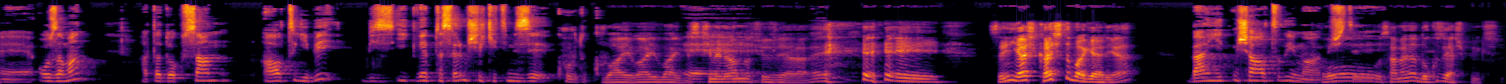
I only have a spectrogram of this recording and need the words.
Ee, o zaman hatta 96 gibi biz ilk web tasarım şirketimizi kurduk. Vay vay vay. Biz Ee, kime ne anlatıyoruz ya? Senin yaş kaçtı Bager ya? Ben 76'lıyım abi Oo, işte. Sen benden 9 yaş büyüksün.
